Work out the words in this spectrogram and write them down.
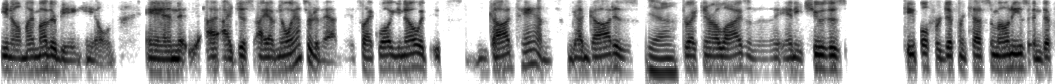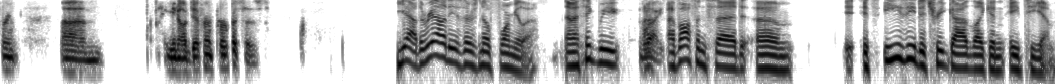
you know my mother being healed? And i, I just i have no answer to that. It's like well you know it, it's god's hands god, god is Yeah. directing our lives and, and he chooses people for different testimonies and different um, you know different purposes Yeah. The reality is there's no formula. And I think we, Right. I, have often said um, it, it's easy to treat God like an ATM,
